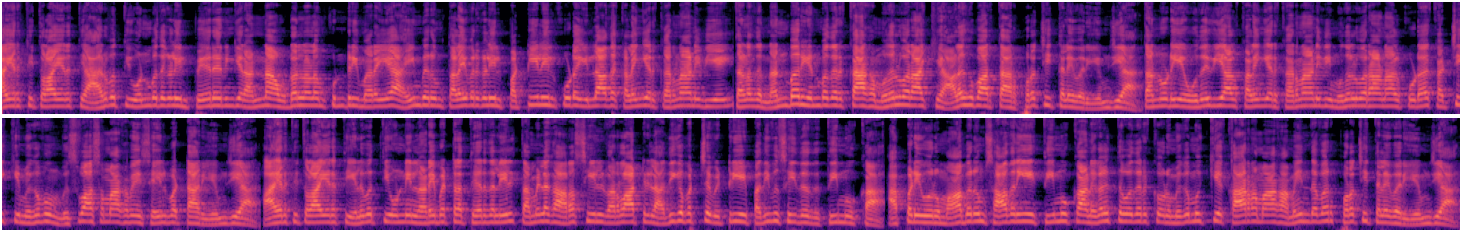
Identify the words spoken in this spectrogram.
ஆயிரத்தி தொள்ளாயிரத்தி அறுபத்தி ஒன்பதுகளில் பேரறிஞர் அண்ணா உடல்நலம் குன்றி மறைய ஐம்பெரும் தலைவர்களில் பட்டியலில் கூட இல்லாத கலைஞர் கருணாநிதியை தனது நண்பர் என்பதற்காக முதல்வராக்கி அழகு பார்த்தார் புரட்சி தலைவர் எம்ஜிஆர். தன்னுடைய உதவியால் கலைஞர் கருணாநிதி முதல்வரானால் கூட கட்சிக்கு மிகவும் விசுவாசமாகவே செயல்பட்டார் எம்ஜிஆர். ஆயிரத்தி தொள்ளாயிரத்தி எழுபத்தி ஒன்னில் நடைபெற்ற தேர்தலில் தமிழ் தமிழக அரசியல் வரலாற்றில் அதிகபட்ச வெற்றியை பதிவு செய்தது திமுக. அப்படி ஒரு மாபெரும் சாதனையை திமுக நிகழ்த்துவதற்கு ஒரு மிக முக்கிய காரணமாக அமைந்தவர் புரட்சி தலைவர் எம்ஜிஆர்.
